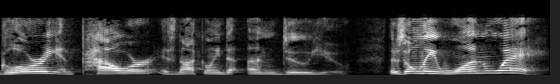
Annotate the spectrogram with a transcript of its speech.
glory and power is not going to undo you. There's only one way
